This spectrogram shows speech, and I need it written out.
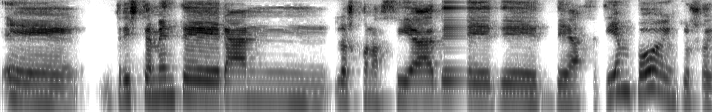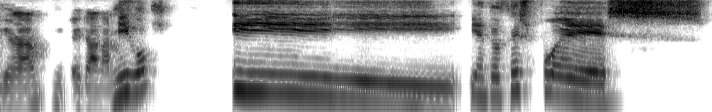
eh, tristemente eran, los conocía de, hace tiempo, incluso eran amigos, y, y entonces pues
